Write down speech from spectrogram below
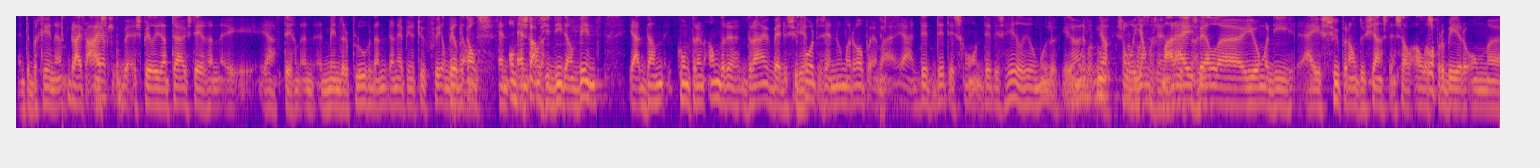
en te beginnen. Blijft Ajax. sp- speel je dan thuis tegen, eh, ja, tegen een, een mindere ploeg, dan, dan heb je natuurlijk veel, meer kans En, om te en stappen. als je die dan wint, ja, dan komt er een andere drive bij de supporters en noem maar op. En Maar ja, dit, dit is gewoon dit is heel, heel moeilijk. Heel Ja, dat moeilijk. zou wel jammer zijn. Maar hij is wel eh, een jongen die, hij is super enthousiast en zal alles Oh. proberen om, eh,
